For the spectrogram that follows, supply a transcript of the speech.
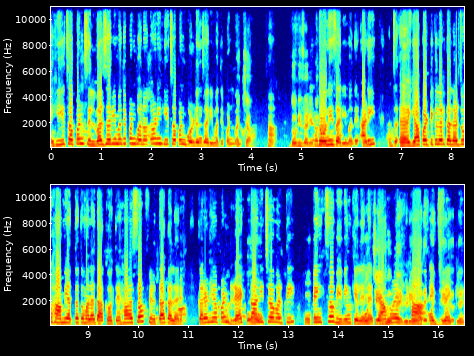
हीच आपण सिल्वर जरीमध्ये पण बनवतो आणि हीच आपण गोल्डन जरीमध्ये पण अच्छा. बनवतो हा. दोन्ही जरी दोन्ही जरीमध्ये. आणि ज- अ, या पर्टिक्युलर कलर जो हा मी आता तुम्हाला दाखवते हा असा फिरता कलर आहे. कारण हे आपण रेड हो. टाणीच्या वरती हो, हो. पिंकचं विविंग केलेलं हो, आहे. त्यामुळे हा एक्झॅक्टली.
